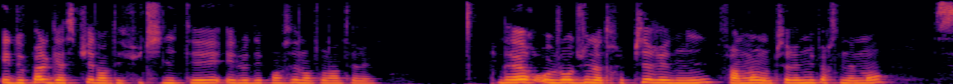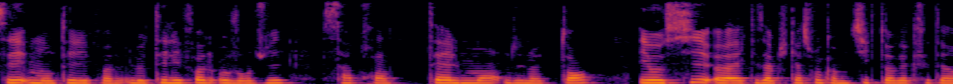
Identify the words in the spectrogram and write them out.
et de ne pas le gaspiller dans tes futilités et le dépenser dans ton intérêt. D'ailleurs, aujourd'hui, notre pire ennemi, enfin moi, mon pire ennemi personnellement, c'est mon téléphone. Le téléphone aujourd'hui, ça prend tellement de notre temps. Et aussi euh, avec les applications comme TikTok, etc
